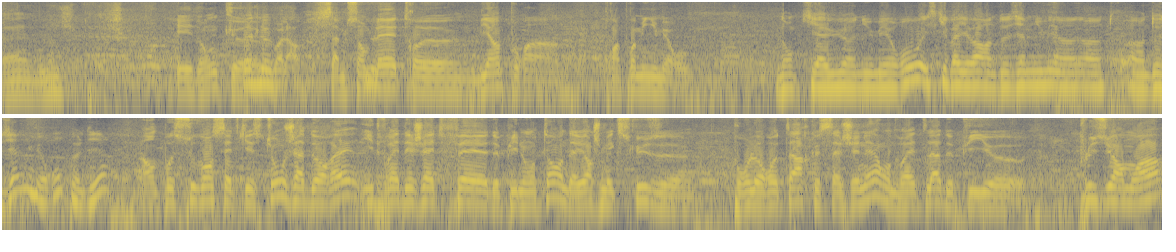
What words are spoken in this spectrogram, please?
Euh, oui. Et donc, voilà, ça me semblait être bien pour un, pour un premier numéro. Donc il y a eu un numéro. Est-ce qu'il va y avoir un deuxième, numé- un, deuxième numéro, on peut le dire? On pose souvent cette question, j'adorais, il devrait déjà être fait depuis longtemps, d'ailleurs je m'excuse euh, pour le retard que ça génère, on devrait être là depuis euh, plusieurs mois.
